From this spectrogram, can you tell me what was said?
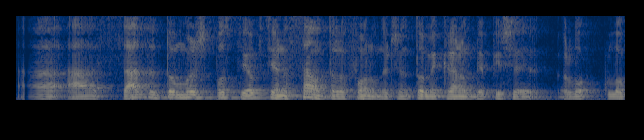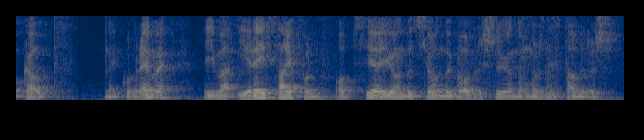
A, a sad to možeš, postoji opcija na samom telefonu, znači na tom ekranu gde piše lock, lockout neko vreme, ima erase iPhone opcija i onda će onda ga obriše i onda možda instaliraš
